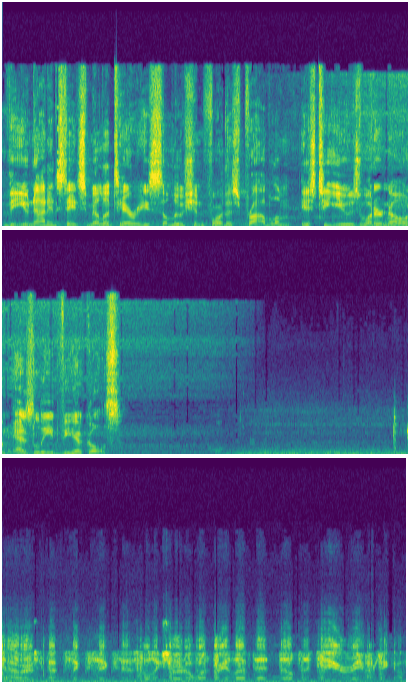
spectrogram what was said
The United States military's solution for this problem is to use what are known as lead vehicles. Tower Skunk 66 is holding short of 13 left at Delta 2, ready for takeoff.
